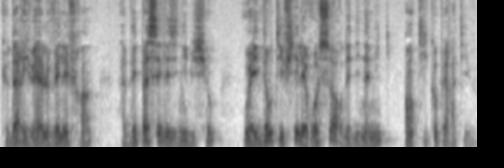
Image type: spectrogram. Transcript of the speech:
que d'arriver à lever les freins, à dépasser les inhibitions ou à identifier les ressorts des dynamiques anti-coopératives.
